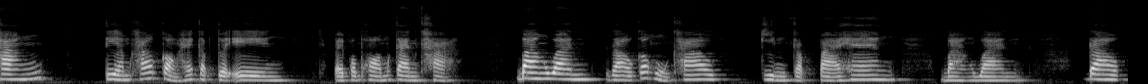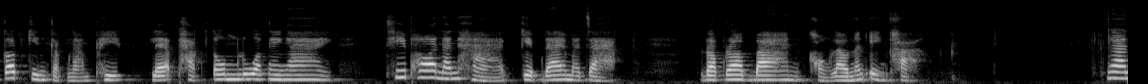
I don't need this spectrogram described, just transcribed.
ทั้งเตรียมข้าวกล่องให้กับตัวเอง ไปพร้อมๆกันค่ะ บางวันเราก็หุงข้าวกินกับปลาแห้ง บางวัน เราก็กินกับน้ำพริกและผักต้มลวกง่าย ๆ ที่พ่อนั้นหาเก็บได้มาจาก รอบๆบบ้านของเรานั่นเองค่ะ งาน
